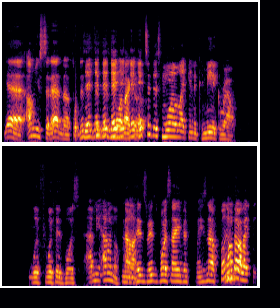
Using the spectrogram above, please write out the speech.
Yeah, I'm used to that Knuckles. This, They, this they, is they, like they, a, took this more like in a comedic route with with his voice. I mean, I don't know. no, his his voice not even he's not funny. No, no, like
